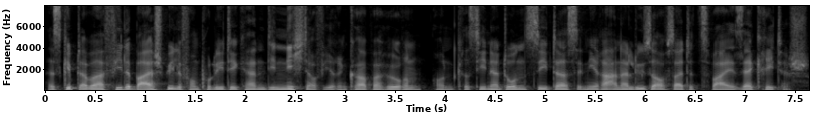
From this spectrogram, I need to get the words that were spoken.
Es gibt aber viele Beispiele von Politikern, die nicht auf ihren Körper hören, und Christina Dunz sieht das in ihrer Analyse auf Seite 2 sehr kritisch.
